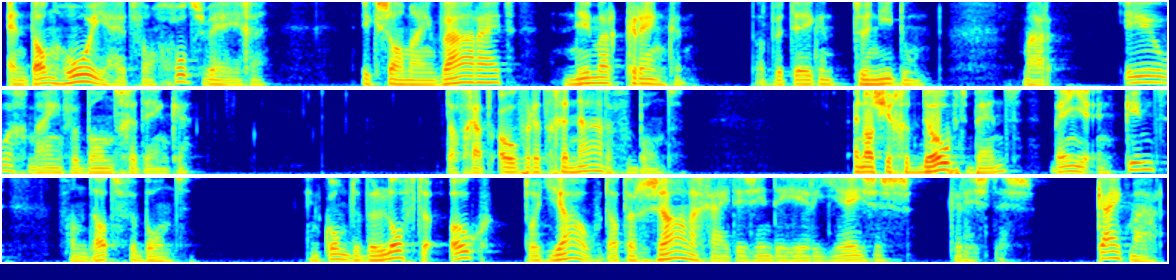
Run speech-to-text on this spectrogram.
En dan hoor je het van Gods wegen. Ik zal mijn waarheid nimmer krenken. Dat betekent te niet doen, maar eeuwig mijn verbond gedenken. Dat gaat over het genadeverbond. En als je gedoopt bent, ben je een kind van dat verbond. En komt de belofte ook tot jou dat er zaligheid is in de Heer Jezus Christus. Kijk maar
